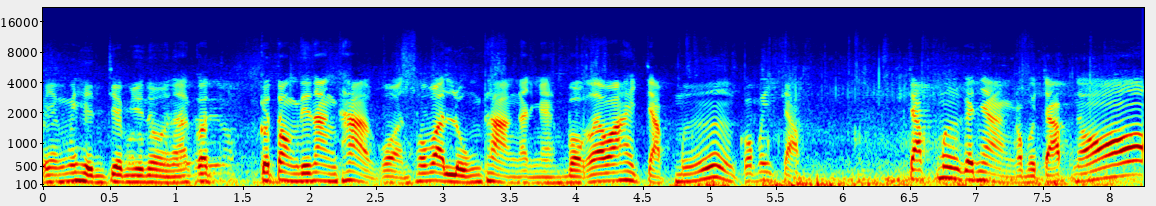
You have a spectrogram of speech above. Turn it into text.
็ยังไม่เห็นเจมส์ยูโนนะก็ก็ต้องได้นั่งท่าก่อน เพราะว่าหลงทางกันไง บอกแล้วว่าให้จับมือก็ไม่จับ จับมือกันอย่างกับบ่จับเนาะ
